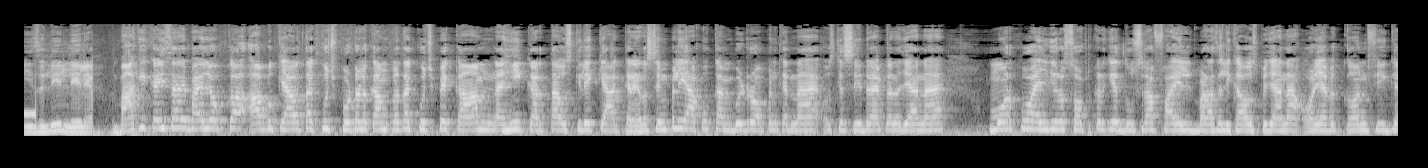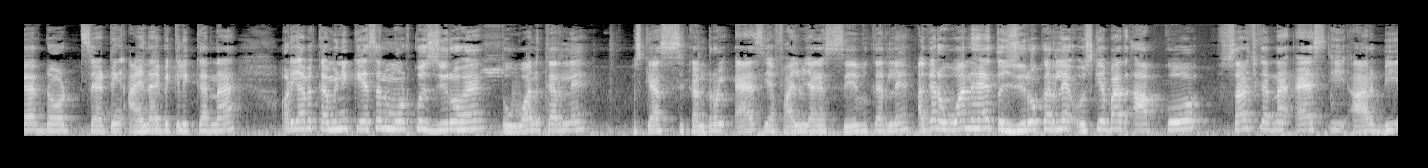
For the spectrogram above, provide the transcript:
इजिली ले ले। बाकी कई सारे भाई लोग का अब क्या होता है, कुछ पोर्टल काम करता है कुछ पे काम नहीं करता, उसके लिए क्या करें? तो सिंपली आपको कंप्यूटर ओपन करना है, उसके सी ड्राइव के अंदर जाना है मोरपो एल ज़ीरो सॉफ्ट करके दूसरा फ़ाइल बड़ा सा लिखा है, उस पर जाना है और यहाँ पे कॉन्फ़िगर डॉट सेटिंग आई नाई पे क्लिक करना है। और यहाँ पे कम्युनिकेशन मोड को ज़ीरो है तो वन कर ले। उसके बाद कंट्रोल एस या फ़ाइल में जाकर सेव कर ले। अगर वन है तो ज़ीरो कर ले। उसके बाद आपको सर्च करना है S E R B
